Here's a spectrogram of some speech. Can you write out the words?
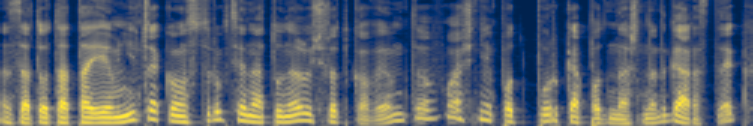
Za to ta tajemnicza konstrukcja na tunelu środkowym to właśnie podpórka pod nasz nadgarstek,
